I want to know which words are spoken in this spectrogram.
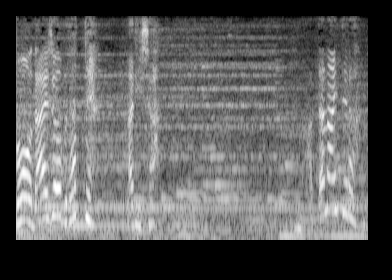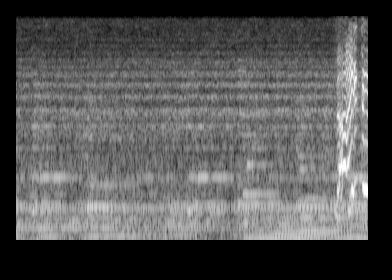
よもう大丈夫だってアリーシャ。また泣いてら泣いてな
